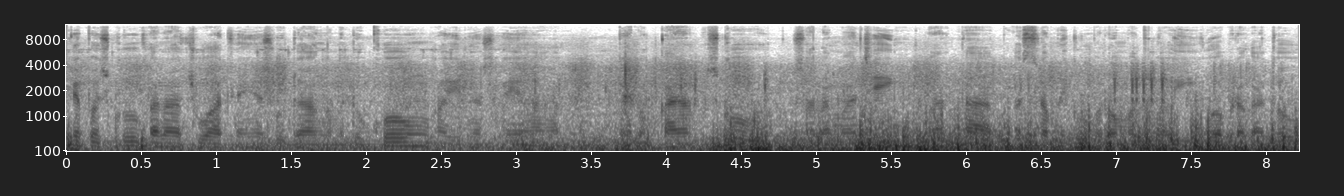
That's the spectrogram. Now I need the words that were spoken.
Ya bosku karena cuacanya sudah mendukung akhirnya saya belok kanan bosku. Salam mancing mantap. Assalamualaikum warahmatullahi wabarakatuh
